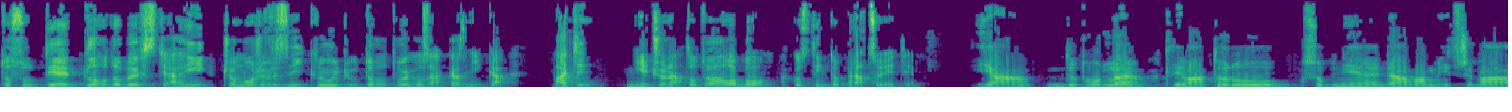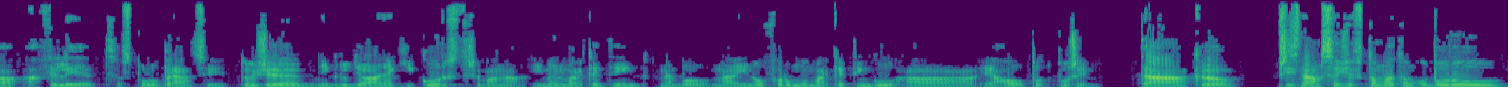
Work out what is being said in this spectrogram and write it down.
to sú tie dlhodobé vzťahy, čo môže vzniknúť u toho tvojho zákazníka. Máte niečo na toto, alebo ako s týmto pracujete? Já do tohohle aktivátoru osobně dávám i třeba affiliate spolupráci. To, že někdo dělá nějaký kurz třeba na e-mail marketing nebo na jinou formu marketingu a já ho podpořím. Tak eh, Přiznám se, že v tomhle oboru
